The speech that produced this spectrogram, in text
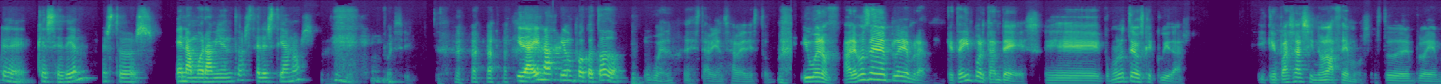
que, que, se den estos enamoramientos celestianos. Pues sí. y de ahí nació un poco todo. Bueno, está bien saber esto. Y bueno, hablemos de employer branding. ¿Qué tan importante es? Eh, ¿Cómo lo tenemos que cuidar? ¿Y qué pasa si no lo hacemos? Esto de Employee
